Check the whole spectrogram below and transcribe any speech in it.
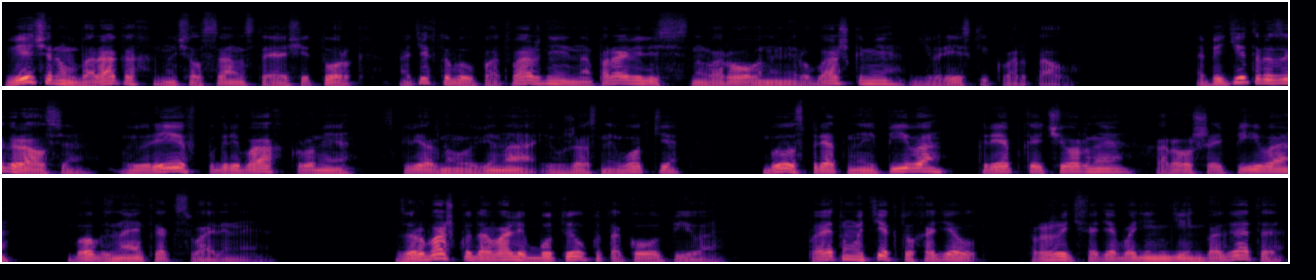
Вечером в бараках начался настоящий торг, а те, кто был поотважнее, направились с наворованными рубашками в еврейский квартал. Аппетит разыгрался. У евреев в погребах, кроме скверного вина и ужасной водки, было спрятано и пиво, крепкое черное, хорошее пиво, бог знает как сваренное. За рубашку давали бутылку такого пива. Поэтому те, кто хотел прожить хотя бы один день богато,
